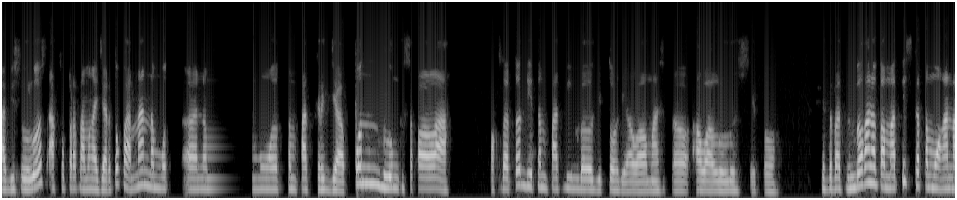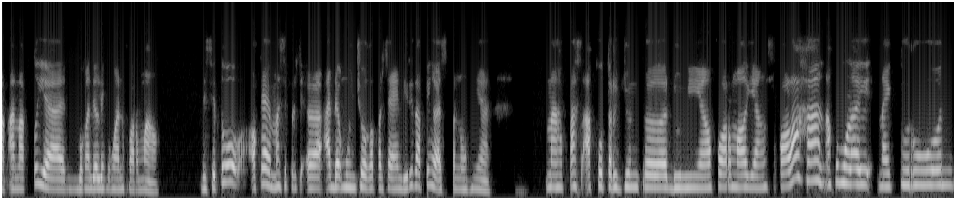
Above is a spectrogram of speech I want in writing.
Abis lulus aku pertama ngajar tuh karena nemu uh, nemu tempat kerja pun belum ke sekolah waktu itu di tempat bimbel gitu di awal mas uh, awal lulus itu di tempat bimbel kan otomatis ketemu anak-anak tuh ya bukan di lingkungan formal. Di situ oke okay, masih uh, ada muncul kepercayaan diri tapi nggak sepenuhnya. Nah pas aku terjun ke dunia formal yang sekolahan aku mulai naik turun.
